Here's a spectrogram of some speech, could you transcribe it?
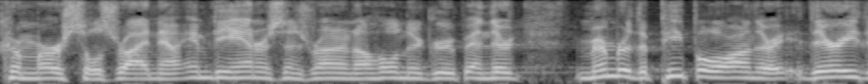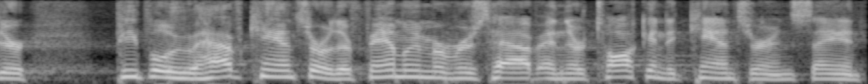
commercials right now. MD Anderson's running a whole new group, and they're, remember, the people are on there, they're either people who have cancer or their family members have, and they're talking to cancer and saying,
